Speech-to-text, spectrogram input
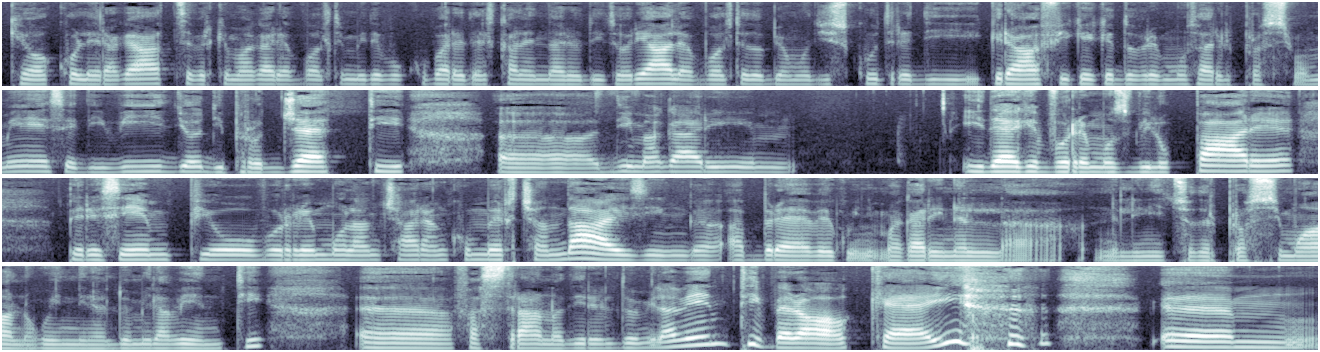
che ho con le ragazze perché magari a volte mi devo occupare del calendario editoriale, a volte dobbiamo discutere di grafiche che dovremmo usare il prossimo mese, di video, di progetti, eh, di magari idee che vorremmo sviluppare. Per esempio vorremmo lanciare anche un merchandising a breve, quindi magari nel, nell'inizio del prossimo anno, quindi nel 2020. Eh, fa strano dire il 2020, però ok. ehm,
